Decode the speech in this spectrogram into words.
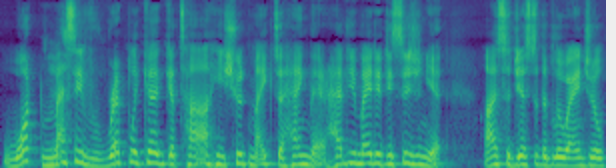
what massive replica guitar he should make to hang there. Have you made a decision yet? I suggested the Blue Angel.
